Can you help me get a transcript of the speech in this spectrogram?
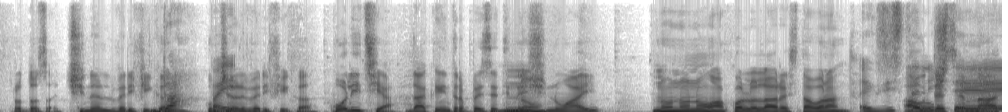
într-o doză. Cine îl verifică? Da. Cum Păi- cine îl verifică? Poliția. Dacă intră peste tine Nu. și nu ai, Nu, nu, nu, acolo, la restaurant. Există Au niște, desemnați?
